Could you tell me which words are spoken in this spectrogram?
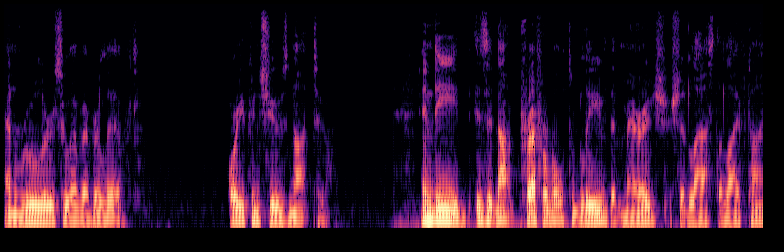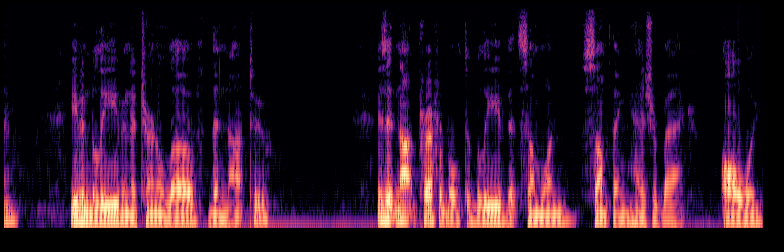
and rulers who have ever lived. Or you can choose not to. Indeed, is it not preferable to believe that marriage should last a lifetime, even believe in eternal love, than not to? Is it not preferable to believe that someone, something has your back, always,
